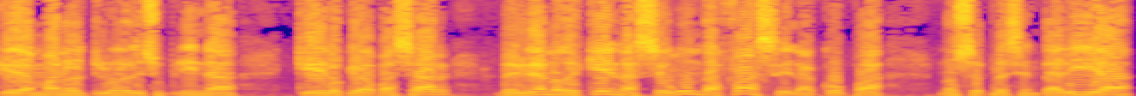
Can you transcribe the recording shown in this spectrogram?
queda en mano del Tribunal de Disciplina qué es lo que va a pasar, Belgrano de que en la segunda fase la Copa no se presentaría,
